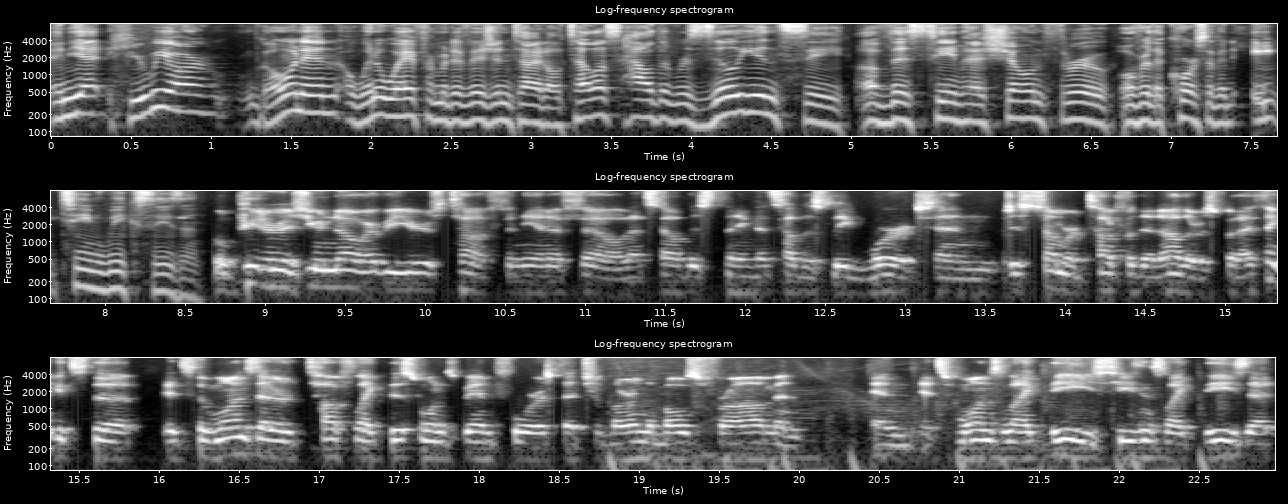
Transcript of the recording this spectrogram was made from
And yet, here we are, going in, a win away from a division title. Tell us how the resiliency of this team has shown through over the course of an 18 week season. Well, Peter, as you know, every year is tough in the NFL. That's how this thing, that's how this league works. And just some are tougher than others. But I think it's the it's the ones that are tough, like this one's been for us, that you learn the most from. And and it's ones like these, seasons like these, that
